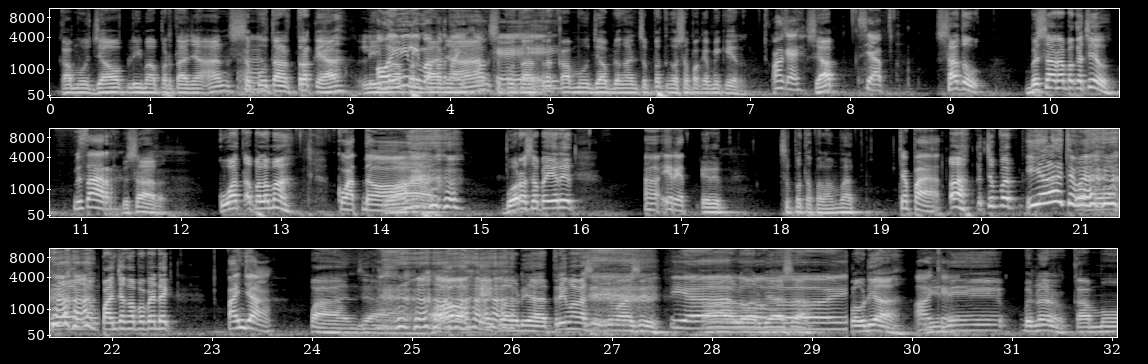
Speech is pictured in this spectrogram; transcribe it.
Kamu jawab lima pertanyaan seputar truk ya. Lima Oh, ini lima pertanyaan pertanyaan, oke. seputar truk. Kamu jawab dengan cepat, nggak usah pakai mikir. Oke, Siap? siap. Satu. Besar apa kecil? Besar. Besar. Kuat apa lemah? Kuat dong. Wah. Boros apa irit? Eh, irit. Irit. Cepet apa lambat? Cepat. Ah, kecepet. Iyalah cepat. Yang panjang apa pendek? Panjang. Panjang. Oke, Claudia. Terima kasih, terima kasih. Iya, Ah, luar Boy. biasa. Claudia, Oke. ini benar kamu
